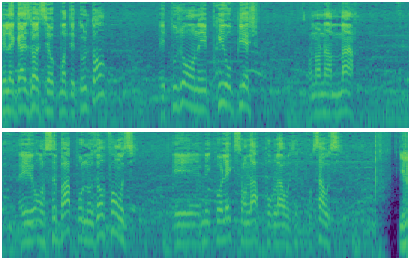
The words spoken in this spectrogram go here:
Et le gasoil s'est augmenté tout le temps. Et toujours, on est pris au piège. On en a marre. Et on se bat pour nos enfants aussi. Et mes collègues sont là pour, là, pour ça aussi. Il,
